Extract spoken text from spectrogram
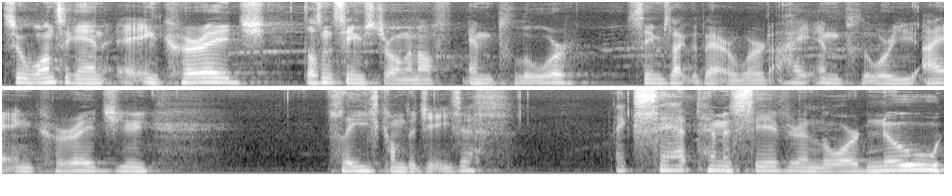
So, once again, eh, encourage doesn't seem strong enough. Implore seems like the better word. I implore you, I encourage you, please come to Jesus. Accept him as Savior and Lord. Know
